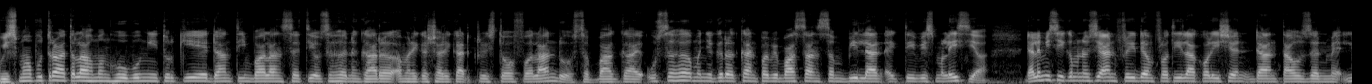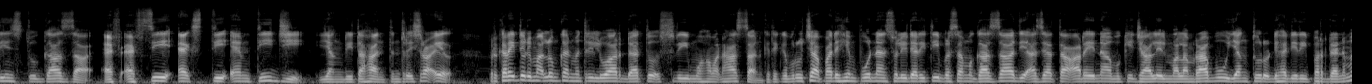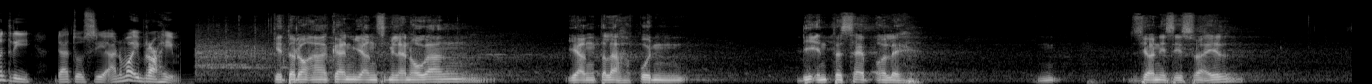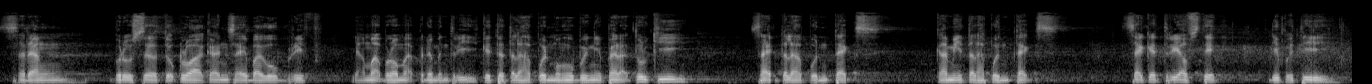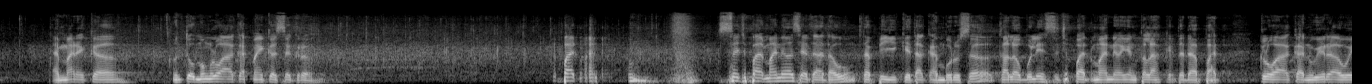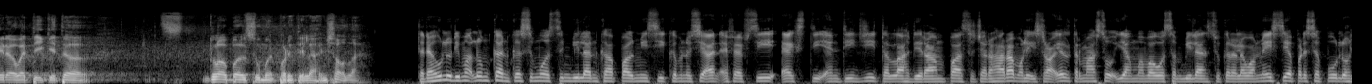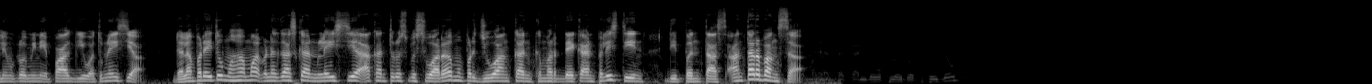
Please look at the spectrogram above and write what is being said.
Wisma Putra telah menghubungi Turki dan Timbalan Setiausaha Negara Amerika Syarikat Christopher Lando sebagai usaha menyegerakan pembebasan sembilan aktivis Malaysia dalam misi kemanusiaan Freedom Flotilla Coalition dan Thousand Medlins to Gaza FFC XTMTG yang ditahan tentera Israel. Perkara itu dimaklumkan Menteri Luar Datuk Seri Muhammad Hassan ketika berucap pada Himpunan Solidariti Bersama Gaza di Aziata Arena Bukit Jalil malam Rabu yang turut dihadiri Perdana Menteri Datuk Seri Anwar Ibrahim. Kita doakan yang sembilan orang yang telah pun diintercept oleh Zionis Israel sedang berusaha untuk keluarkan. Saya baru brief Yang Amat Berhormat Perdana Menteri. Kita telah pun menghubungi Perak Turki. Saya telah pun teks. Kami telah pun teks Secretary of State Deputy Amerika untuk mengeluarkan mereka segera secepat mana secepat mana saya tak tahu tapi kita akan berusaha kalau boleh secepat mana yang telah kita dapat keluarkan wira-wirawati kita global sumut portila insyaallah Terdahulu dimaklumkan kesemua sembilan kapal misi kemanusiaan FFC XTMTG telah dirampas secara haram oleh Israel termasuk yang membawa sembilan sukarelawan Malaysia pada 10.50 minit pagi waktu Malaysia. Dalam pada itu, Muhammad menegaskan Malaysia akan terus bersuara memperjuangkan kemerdekaan Palestin di pentas antarabangsa.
